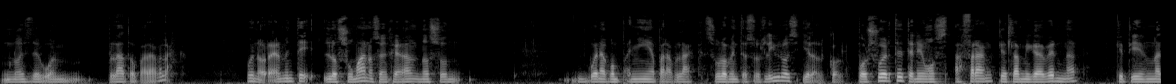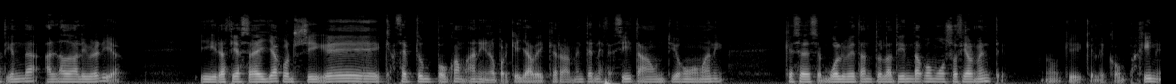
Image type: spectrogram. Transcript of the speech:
no es de buen plato para Black bueno, realmente los humanos en general no son buena compañía para Black, solamente sus libros y el alcohol. Por suerte tenemos a Frank, que es la amiga de Bernard, que tiene una tienda al lado de la librería. Y gracias a ella consigue que acepte un poco a Manny, ¿no? Porque ella ve que realmente necesita a un tío como Manny que se desenvuelve tanto en la tienda como socialmente, ¿no? que, le compagine.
